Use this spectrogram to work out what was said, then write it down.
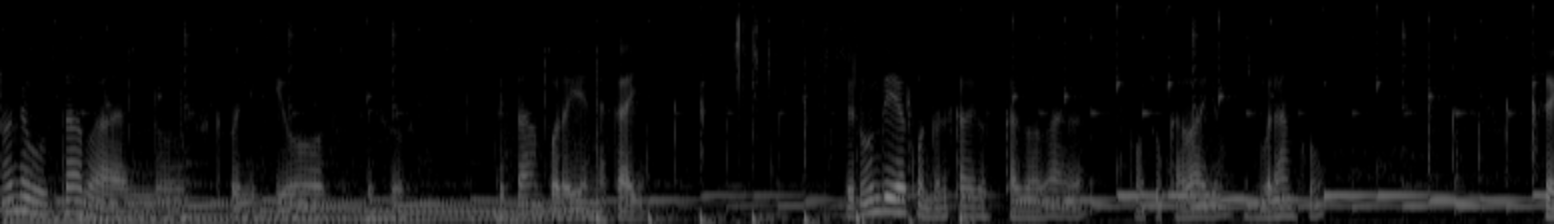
no le gustaba los religiosos, esos que estaban por ahí en la calle. Pero un día cuando él calvaba con su caballo, un branco, se,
